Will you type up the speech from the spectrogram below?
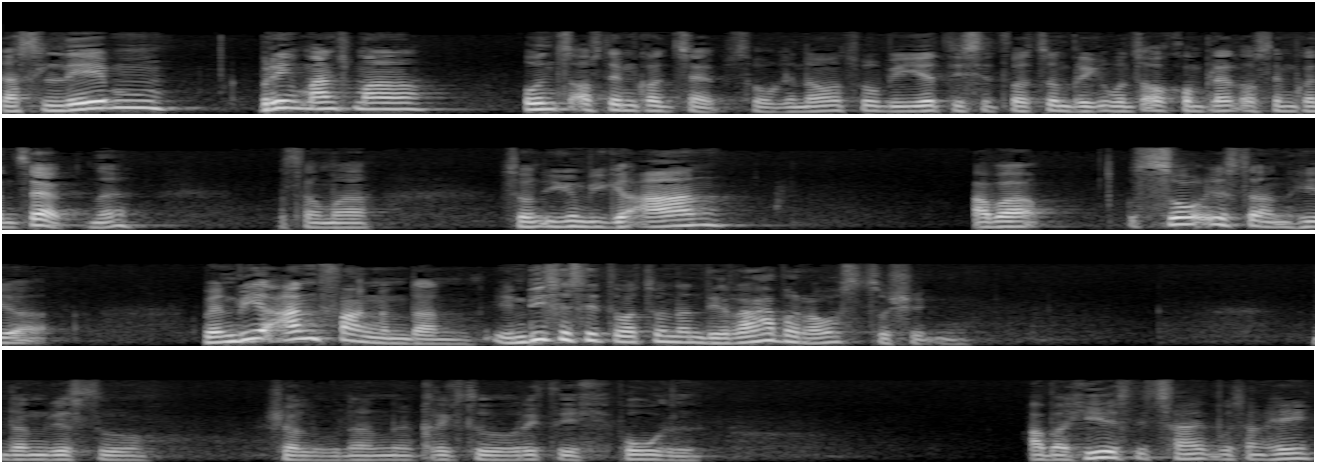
das Leben bringt manchmal uns aus dem Konzept. So genau so wie jetzt die Situation bringt uns auch komplett aus dem Konzept. Ne? Das haben wir schon irgendwie geahnt. Aber so ist dann hier. Wenn wir anfangen dann in diese Situation dann die Rabe rauszuschicken, dann wirst du jaloux, dann kriegst du richtig Vogel. Aber hier ist die Zeit, wo wir sagen, hey,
